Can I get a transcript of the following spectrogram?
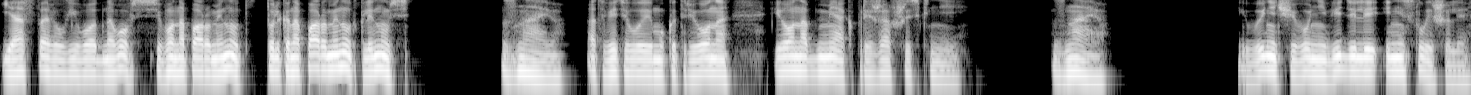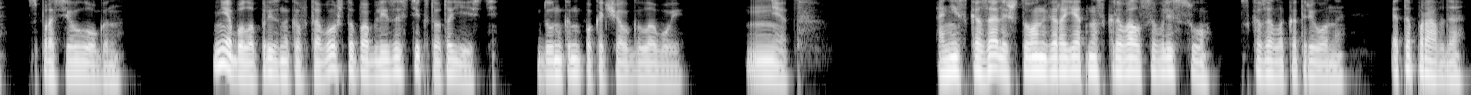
Я оставил его одного всего на пару минут, только на пару минут, клянусь. «Знаю», — ответила ему Катриона, и он обмяк, прижавшись к ней. «Знаю». «И вы ничего не видели и не слышали?» — спросил Логан. Не было признаков того, что поблизости кто-то есть. Дункан покачал головой. «Нет». «Они сказали, что он, вероятно, скрывался в лесу», — сказала Катриона. «Это правда».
